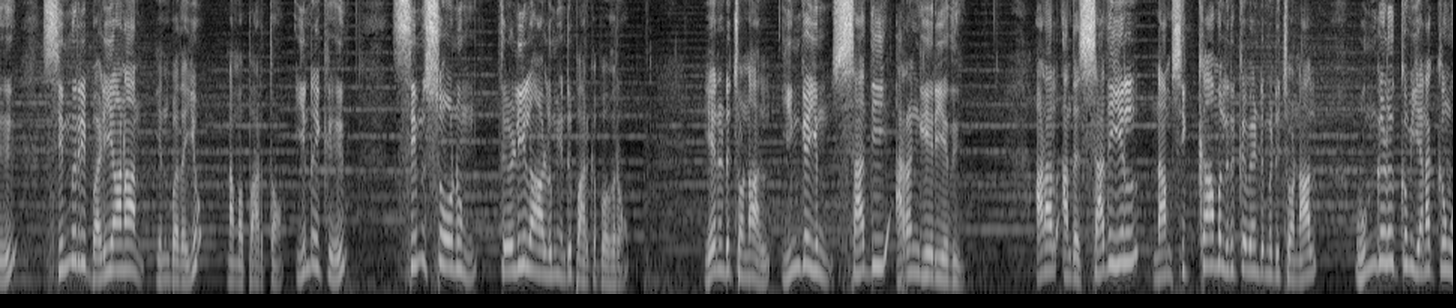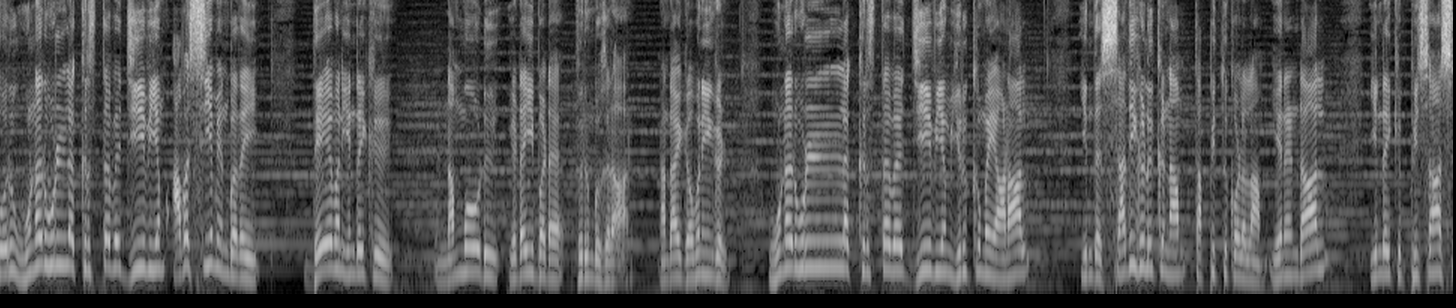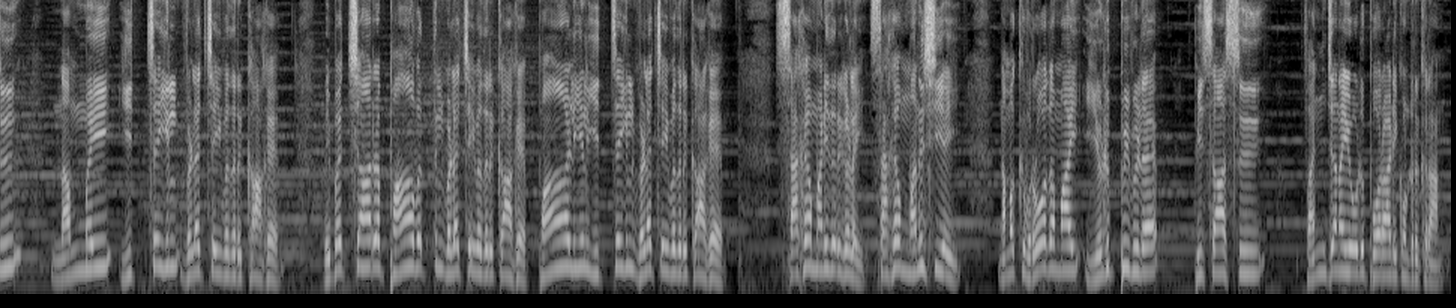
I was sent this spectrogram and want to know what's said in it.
சிம்ரி பலியானான் என்பதையும் நம்ம பார்த்தோம். இன்றைக்கு சிம்சோனும் தெளிலாளும் என்று பார்க்க போகிறோம். ஏனென்று சொன்னால் இங்கேயும் சதி அரங்கேறியது. ஆனால் அந்த சதியில் நாம் சிக்காமல் இருக்க வேண்டும் என்று சொன்னால் உங்களுக்கும் எனக்கும் ஒரு உணர்வுள்ள கிறிஸ்தவ ஜீவியம் அவசியம் என்பதை தேவன் இன்றைக்கு நம்மோடு இடைபட விரும்புகிறார். நன்றாய் கவனியுங்கள். உணர்வுள்ள கிறிஸ்தவ ஜீவியம் இருக்குமேயானால் இந்த சதிகளுக்கு நாம் தப்பித்து கொள்ளலாம். ஏனென்றால் இன்றைக்கு பிசாசு நம்மை இச்சையில் விழச் செய்வதற்காக விபச்சார பாவத்தில் விழச் செய்வதற்காக பாலியல் இச்சையில் விழச் செய்வதற்காக சக மனிதர்களை சக மனுஷியை நமக்கு விரோதமாய் எழுப்பிவிட பிசாசு வஞ்சனையோடு போராடி கொண்டிருக்கிறான்.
